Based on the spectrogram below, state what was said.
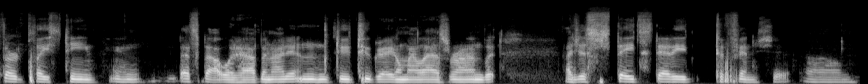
third place team. And that's about what happened. I didn't do too great on my last run, but I just stayed steady to finish it. Um,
